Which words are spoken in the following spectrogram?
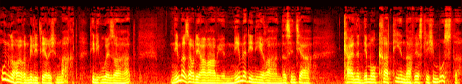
ungeheuren militärischen Macht, die die USA hat. Nehmen wir Saudi-Arabien, nehmen wir den Iran, das sind ja keine Demokratien nach westlichem Muster.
